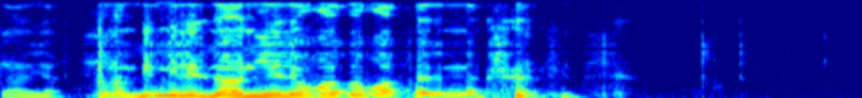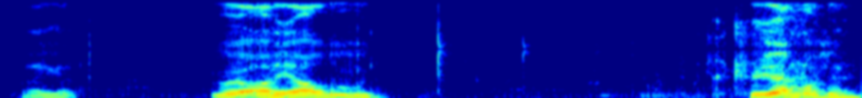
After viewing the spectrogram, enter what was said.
Gel gel. Şuna bir milisaniyeli fazla bassaydım ben. Gel gel. Böyle araya aldım bunu. Küçüğü yer mi o senin?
